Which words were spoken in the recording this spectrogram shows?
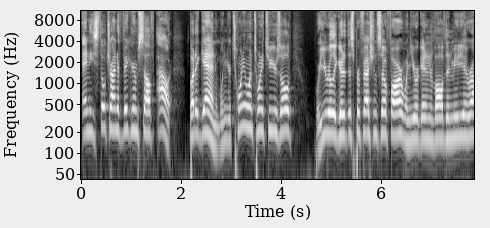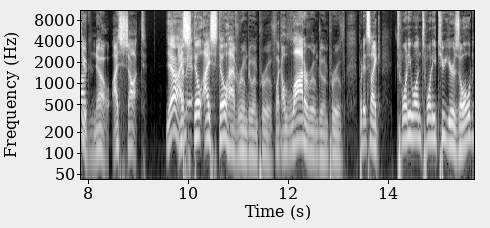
and he's still trying to figure himself out. But again, when you're 21, 22 years old, were you really good at this profession so far when you were getting involved in media, Rock? Dude, no, I sucked. Yeah, I, I mean, still I still have room to improve, like a lot of room to improve. But it's like 21, 22 years old.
